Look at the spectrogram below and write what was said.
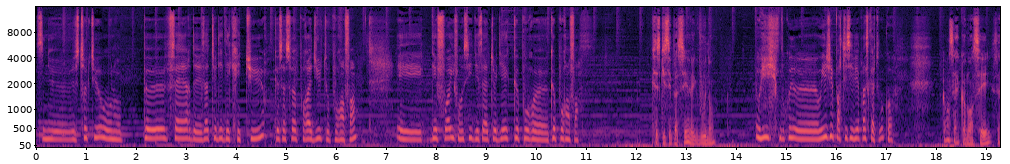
C'est une structure où l'on peut faire des ateliers d'écriture, que ce soit pour adultes ou pour enfants. Et des fois, ils font aussi des ateliers que pour, euh, que pour enfants. C'est ce qui s'est passé avec vous, non? Oui, beaucoup de... oui, j'ai participé presque à tout, quoi. Comment ça a commencé? Ça-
